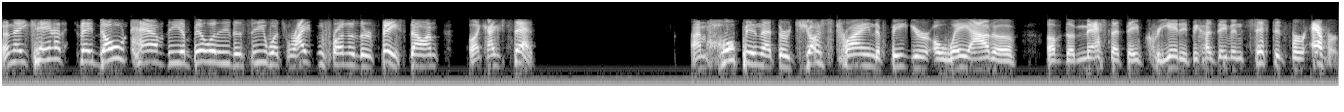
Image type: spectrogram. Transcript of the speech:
And they can't, they don't have the ability to see what's right in front of their face. Now, I'm, like I said, I'm hoping that they're just trying to figure a way out of of the mess that they've created because they've insisted forever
